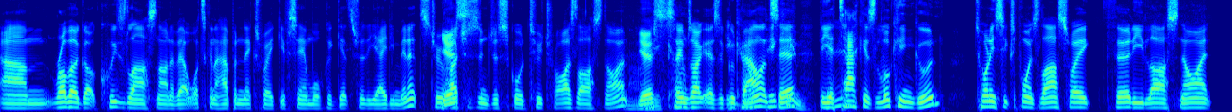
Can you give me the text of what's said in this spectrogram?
Um, Robbo got quizzed last night about what's going to happen next week if Sam Walker gets through the 80 minutes. Drew Yes. Hutchison just scored two tries last night. No, Yes. you Seems like there's a good balance there. him. The Yeah. attack is looking good. 26 points last week, 30 last night.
